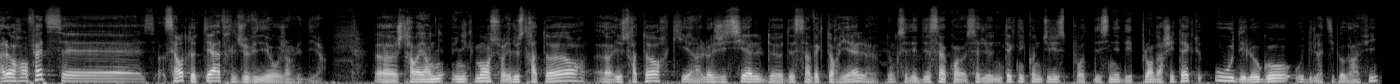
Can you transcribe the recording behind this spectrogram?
Alors en fait, c'est entre le théâtre et le jeu vidéo, j'ai envie de dire. Euh, je travaille en- uniquement sur Illustrator, euh, Illustrator qui est un logiciel de dessin vectoriel. Donc c'est des dessins, c'est une technique qu'on utilise pour dessiner des plans d'architecte ou des logos ou de la typographie.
